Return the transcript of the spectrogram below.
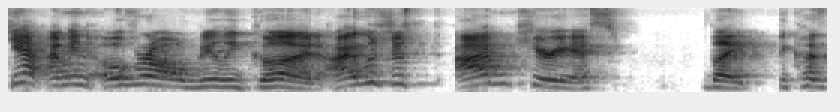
yeah, I mean overall really good. I was just I'm curious like because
